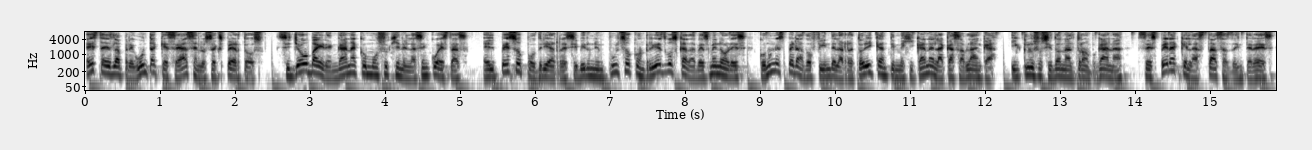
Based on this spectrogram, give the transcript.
Esta es la pregunta que se hacen los expertos. Si Joe Biden gana como sugieren las encuestas, el peso podría recibir un impulso con riesgos cada vez menores, con un esperado fin de la retórica antimexicana en la Casa Blanca. Incluso si Donald Trump gana, se espera que las tasas de interés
